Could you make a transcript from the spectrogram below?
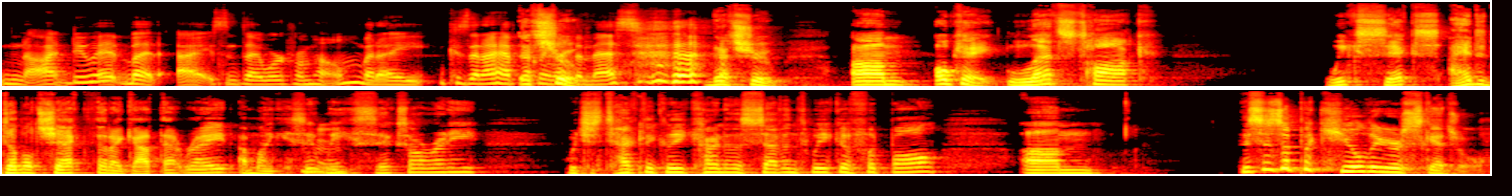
not do it, but I since I work from home, but I because then I have to That's clean true. up the mess. That's true. Um, okay, let's talk week six. I had to double check that I got that right. I'm like, is it Mhm. week six already? Which is technically kind of the seventh week of football. Um, this is a peculiar schedule.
